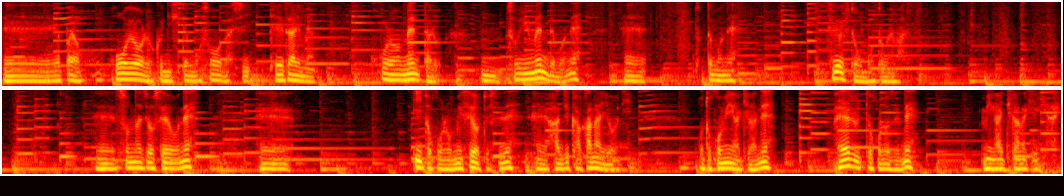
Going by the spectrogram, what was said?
えー、やっぱり包容力にしてもそうだし経済面心のメンタル、うん、そういう面でもね、えー、とってもね強い人を求めます、えー、そんな女性をね、えー、いいところを見せようとしてね、えー、恥かかないように男磨きはね流行るところでね磨いていかなきゃいけない。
